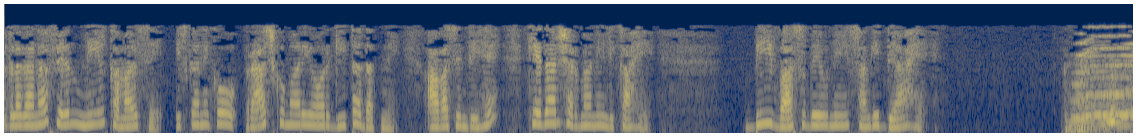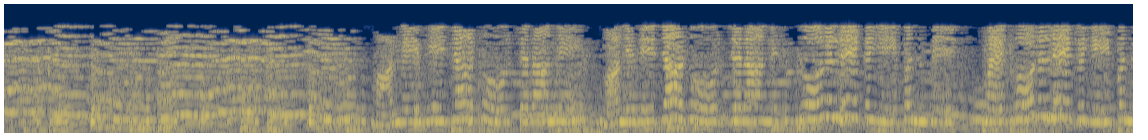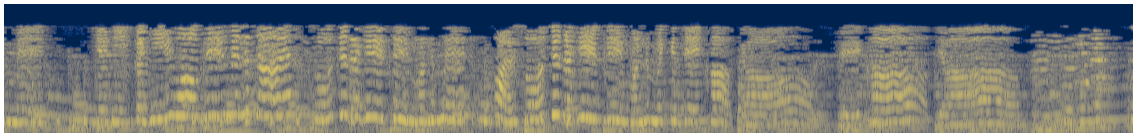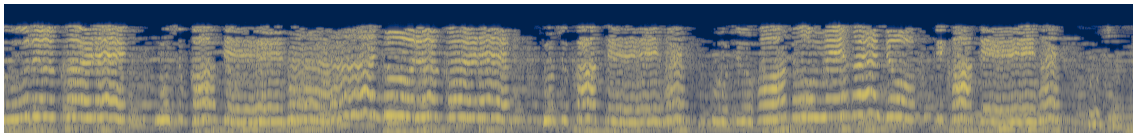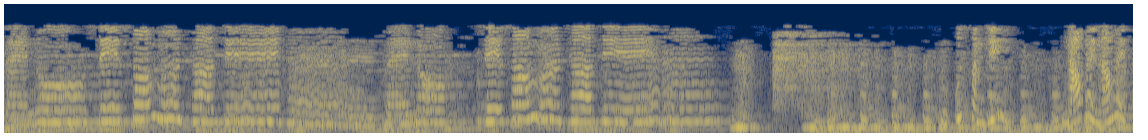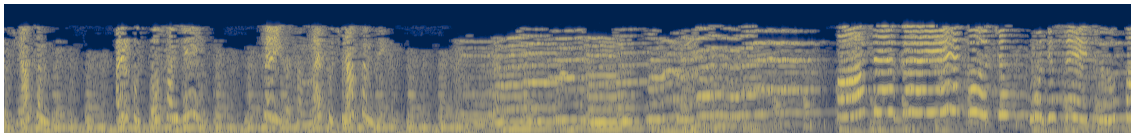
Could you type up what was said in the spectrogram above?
अगला गाना फ़िल्म नील कमल से। इस गाने को राजकुमारी और गीता दत्त ने आवासन दी है। केदार शर्मा ने लिखा है। बी वासुदेव ने संगीत दिया है। खुद को तो समझे। शरीर को समय कुछ ना समझे। गए कुछ मुझसे छुप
